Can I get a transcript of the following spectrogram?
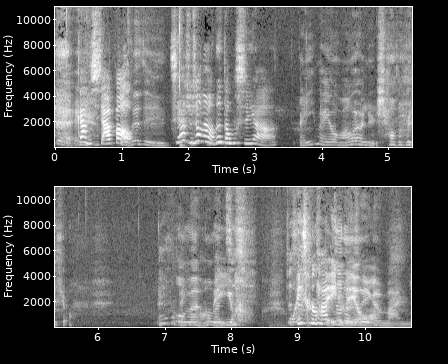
对，干瞎报，自己其他学校哪有那东西啊？没没有吗？为了女校都有，哎，我们我没有，就是它真的是一个蛮。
